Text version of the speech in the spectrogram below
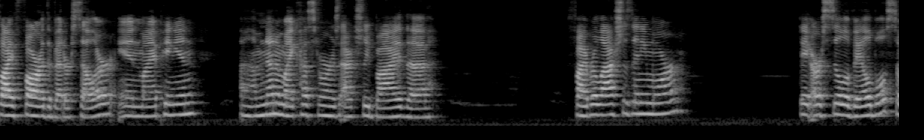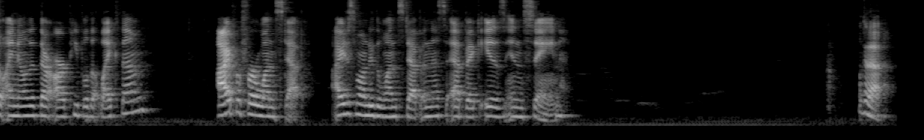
by far the better seller in my opinion. Um, none of my customers actually buy the fiber lashes anymore. They are still available, so I know that there are people that like them. I prefer one step. I just want to do the one step, and this Epic is insane. Look at that.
